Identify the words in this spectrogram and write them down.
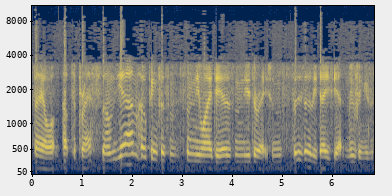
stale up to press. Um, yeah, I'm hoping for some, some new ideas and new directions. But it's early days yet. Moving is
